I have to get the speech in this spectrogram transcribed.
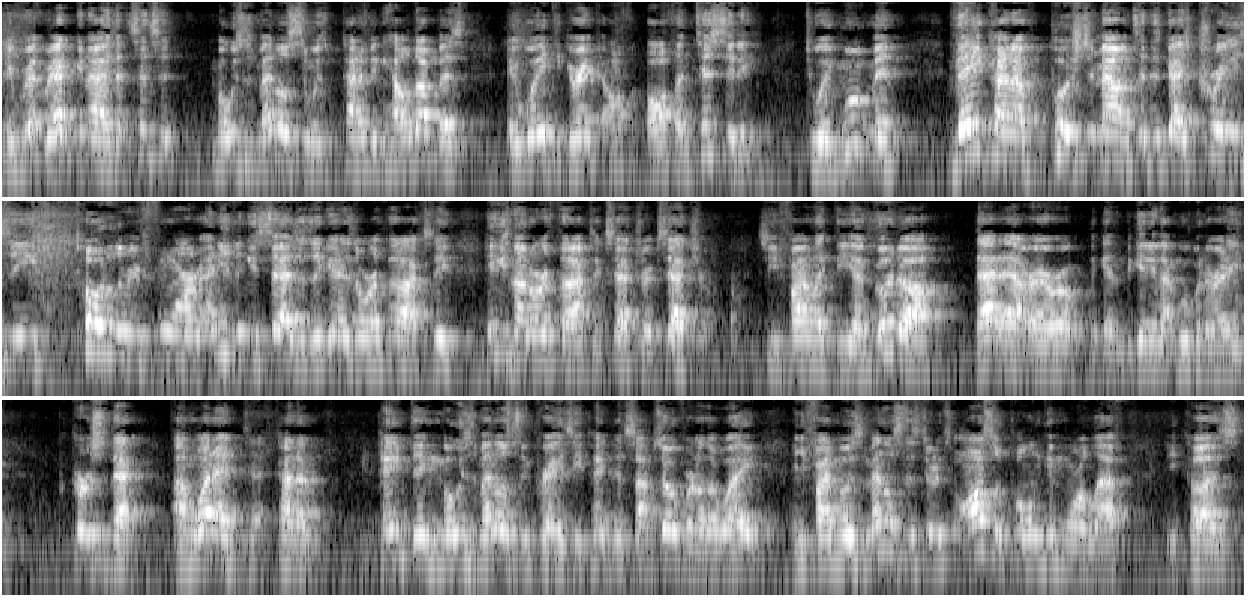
They re- recognized that since it, Moses Mendelssohn was kind of being held up as a way to create authenticity to a movement, they kind of pushed him out and said, "This guy's crazy, totally reformed. Anything he says is against orthodoxy. He's not orthodox, etc., etc." So you find like the uh, Aguda, that era, again, the beginning of that movement already, precurses that on one end, kind of painting Moses Mendelssohn crazy, painting Sam Sofer another way, and you find Moses Mendelssohn students also pulling him more left because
